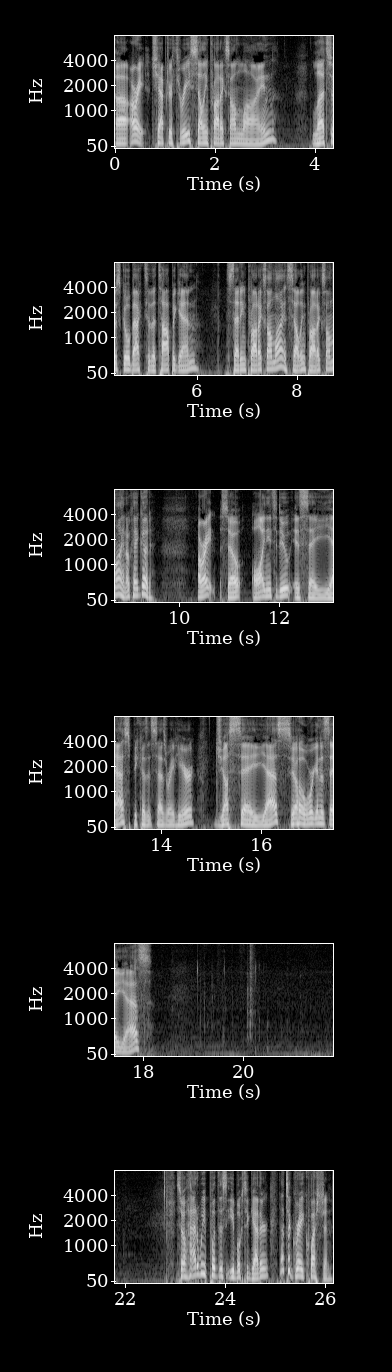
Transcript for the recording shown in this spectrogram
Uh, all right, chapter three, selling products online. Let's just go back to the top again setting products online, selling products online. Okay, good. All right, so all I need to do is say yes because it says right here, just say yes. So we're going to say yes. So how do we put this ebook together? That's a great question.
